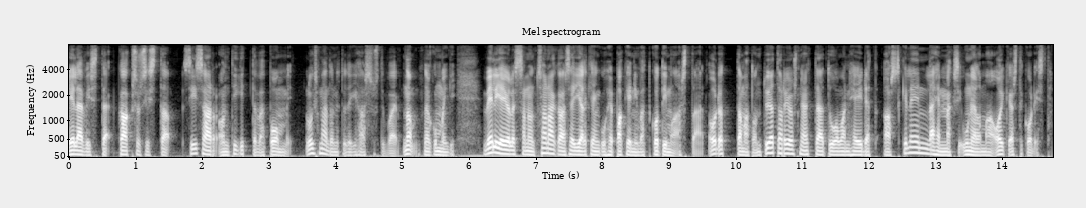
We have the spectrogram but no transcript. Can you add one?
elävistä kaksosista sisar on tikittävä pommi. Luis mä nyt jotenkin hassusti vai? No, no kumminkin. Veli ei ole sanonut sanakaan sen jälkeen, kun he pakenivat kotimaastaan. Odottamaton työtarjous näyttää tuovan heidät askeleen lähemmäksi unelmaa oikeasta kodista.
